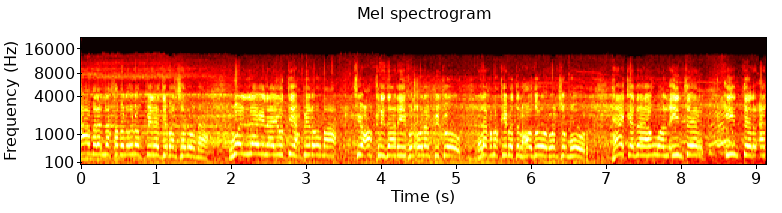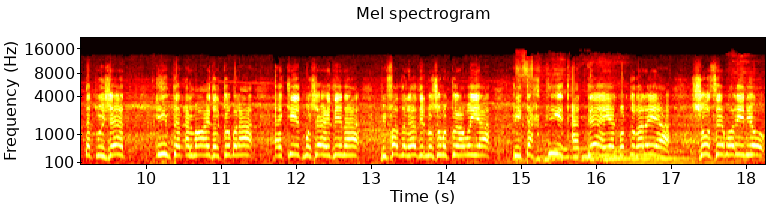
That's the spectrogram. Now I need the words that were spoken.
حامل اللقب الأوروبي نادي برشلونة والليلة يتيح بروما في عقر داره في الأولمبيكو رغم قيمة الحضور والجمهور. هكذا هو الإنتر إنتر التتويجات إنتر المواعيد الكبرى. أكيد مشاهدينا بفضل هذه النجوم الكروية بتخطيط الداهية البرتغالية. جوزي مورينيو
